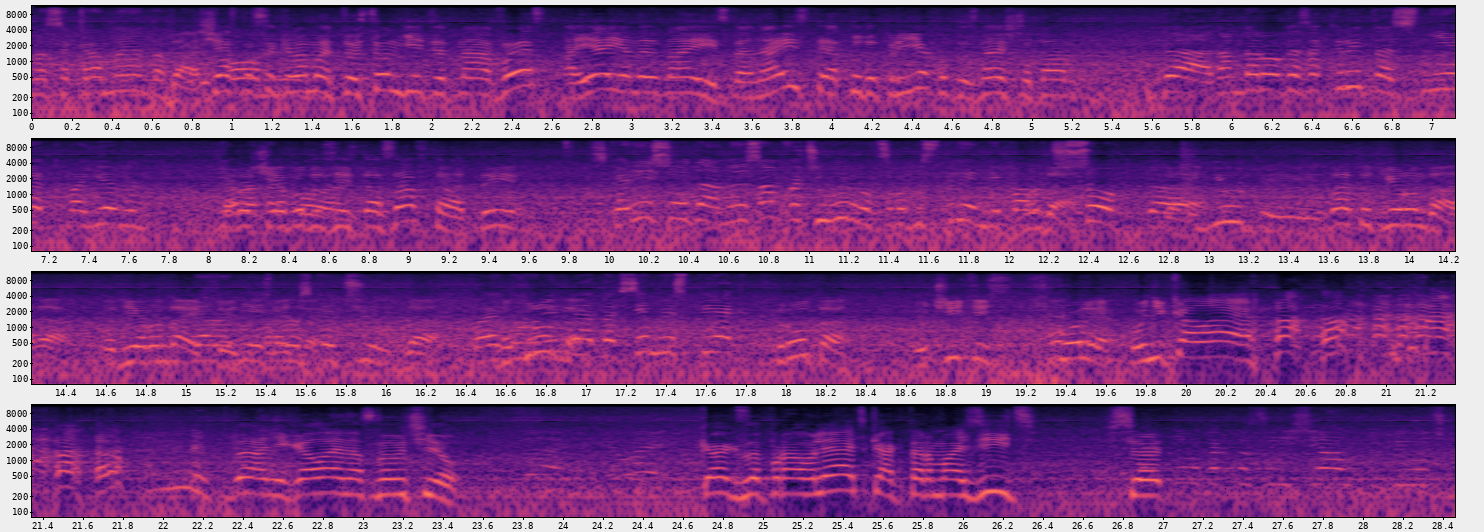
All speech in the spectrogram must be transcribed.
на Сакраменто. Да, сейчас на Сакраменто. То есть он едет на Вест, а я еду на Ист. А на Ист ты оттуда приехал, ты знаешь, что там... Да, там дорога закрыта, снег, Вайоминг. Короче, я буду здесь до завтра, а ты... Скорее всего, да, но я сам хочу вырваться побыстрее, мне пару ну, да, часов до да. Юты. Да, тут ерунда, да. Тут ерунда я и все. надеюсь, проскочу. Да. Поэтому, ну, круто. ребята, всем респект. Круто. Учитесь в школе у Николая. Да, Николай нас научил. Как заправлять, как тормозить. Все. Я как-то заезжал, бутылочку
